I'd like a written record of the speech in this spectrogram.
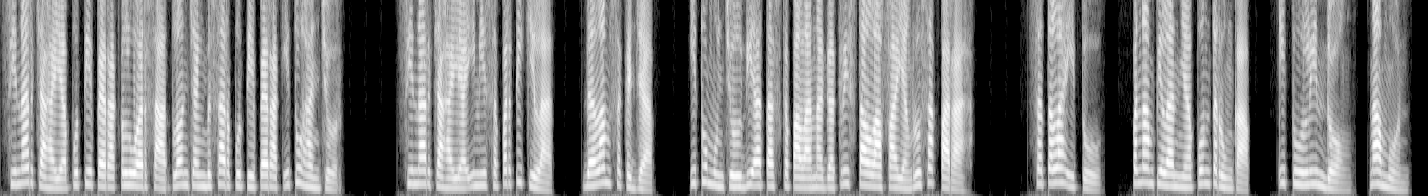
Sinar cahaya putih perak keluar saat lonceng besar putih perak itu hancur. Sinar cahaya ini seperti kilat. Dalam sekejap, itu muncul di atas kepala naga kristal lava yang rusak parah. Setelah itu, penampilannya pun terungkap. Itu Lindong. Namun,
